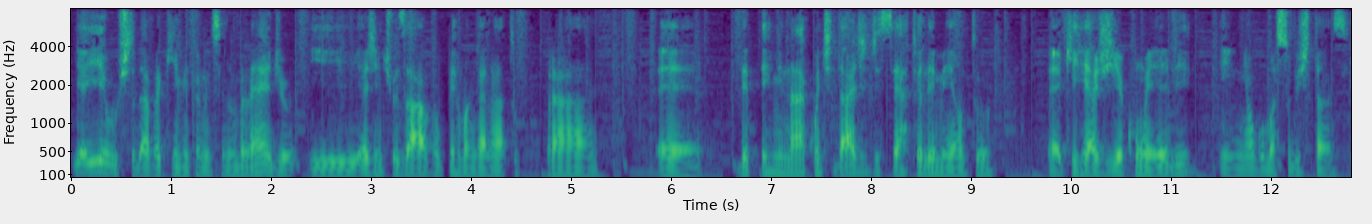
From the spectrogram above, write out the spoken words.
E aí eu estudava química no ensino médio e a gente usava o permanganato para determinar a quantidade de certo elemento é, que reagia com ele em alguma substância.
